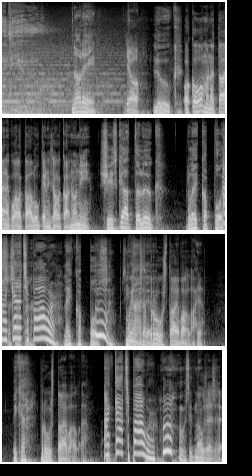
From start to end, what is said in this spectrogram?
with you. No niin, Joo. Luke. Ootko huomannut, että aina kun alkaa lukea, niin se alkaa, no niin. She's got the look. No leikkaa pois se, saatana. power. Leikkaa pois se. Sinähän Muistatko se se- Bruce Taivaanlahja? Mikä? Bruce Taivaanlahja. I got the power. Sitten nousee se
